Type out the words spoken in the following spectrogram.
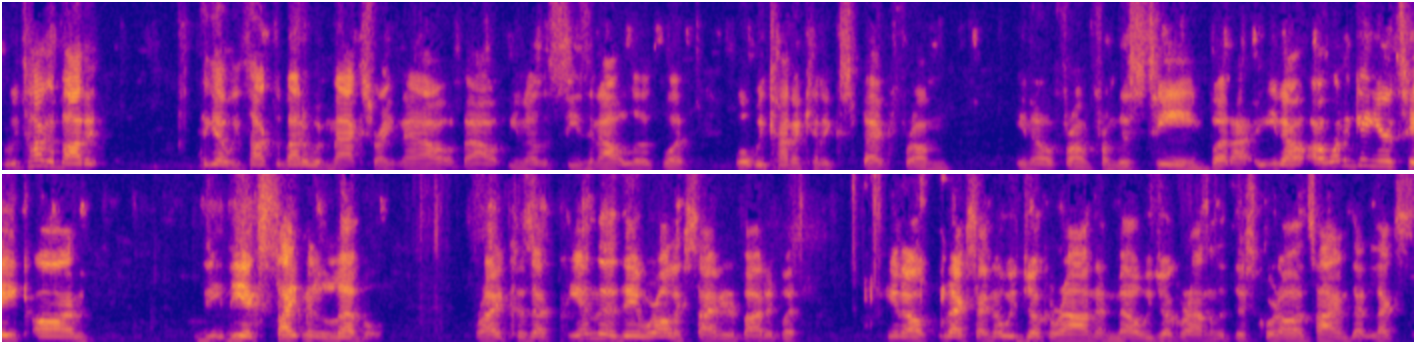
we talk about it again. We talked about it with Max right now about you know the season outlook, what what we kind of can expect from you know from from this team. But I, you know, I want to get your take on the the excitement level, right? Because at the end of the day, we're all excited about it, but you know, Lex, I know we joke around and Mel, we joke around on the Discord all the time that Lex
